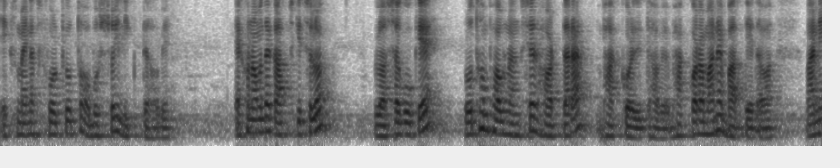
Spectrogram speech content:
এক্স মাইনাস ফোরকেও তো অবশ্যই লিখতে হবে। এখন আমাদের কাজ কী ছিল? লসাগুকে প্রথম ভগ্নাংশের হর দ্বারা ভাগ করে দিতে হবে ভাগ করা মানে বাদ দিয়ে দেওয়া মানে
